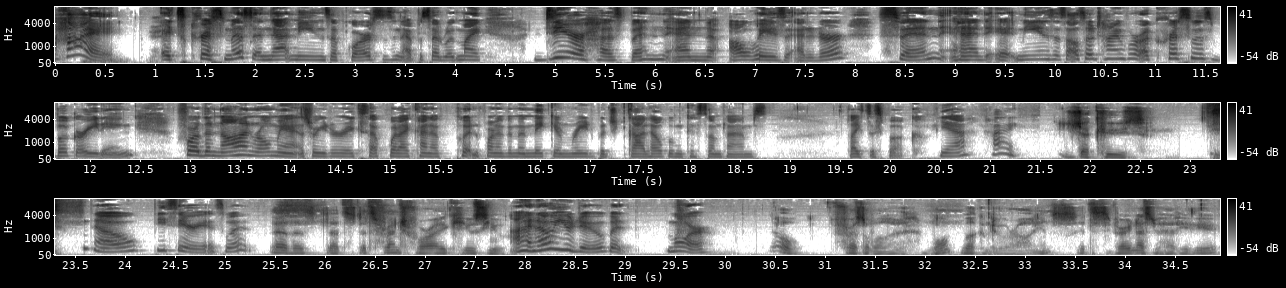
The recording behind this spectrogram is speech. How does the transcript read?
Hi! It's Christmas, and that means, of course, it's an episode with my dear husband and always editor, Sven, and it means it's also time for a Christmas book reading for the non-romance reader, except what I kind of put in front of him and make him read, which God help him, because sometimes like this book. Yeah? Hi. J'accuse. no, be serious. What? Yeah, that's that's that's French for I accuse you. I know you do, but more. Oh, first of all, welcome to our audience. It's very nice to have you here.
